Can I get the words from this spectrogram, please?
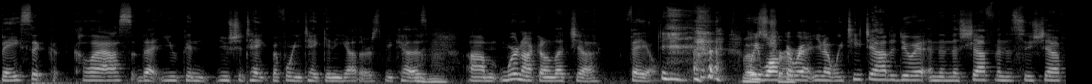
basic class that you can you should take before you take any others because um, we're not going to let you fail. we walk true. around, you know, we teach you how to do it, and then the chef and the sous chef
